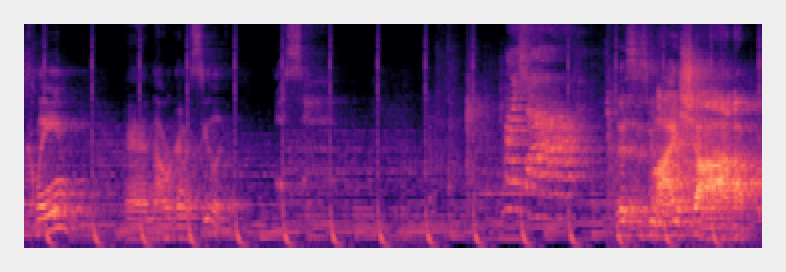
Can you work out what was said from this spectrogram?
Clean, and now we're gonna seal it. Awesome. This is my shop.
